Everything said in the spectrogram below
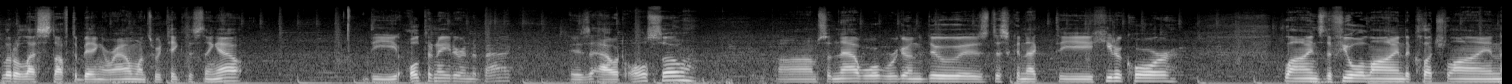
a little less stuff to bang around once we take this thing out. The alternator in the back is out also. Um, so now what we're going to do is disconnect the heater core lines, the fuel line, the clutch line,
